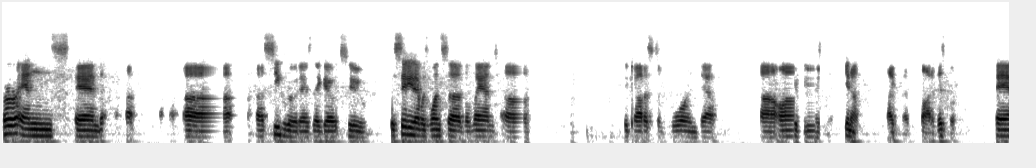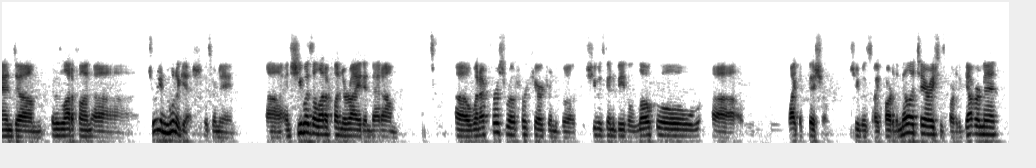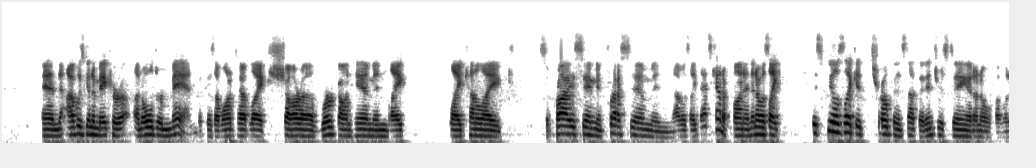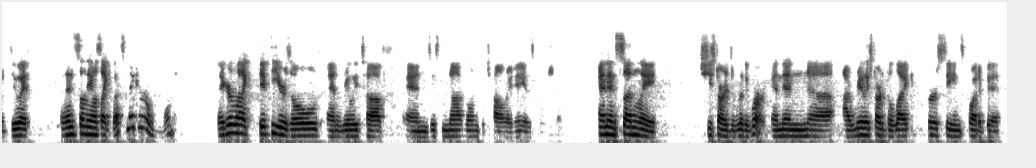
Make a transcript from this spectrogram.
Her and and uh, uh, uh Sigrud as they go to the city that was once the land of the goddess of war and death. on you know, like the plot of this book, and um, it was a lot of fun. Turyin Mulaghesh is her name, and she was a lot of fun to write. And that um, uh, when I first wrote her character in the book, she was going to be the local, uh, like official. She was like part of the military. She's part of the government, and I was going to make her an older man because I wanted to have like Shara work on him and like, like kind of like surprise him, impress him, and I was like, that's kind of fun. And then I was like, this feels like a trope and it's not that interesting. I don't know if I want to do it. And then suddenly I was like, let's make her a woman. Make her like 50 years old and really tough and just not willing to tolerate any of this bullshit. And then suddenly, she started to really work. And then uh, I really started to like her scenes quite a bit.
